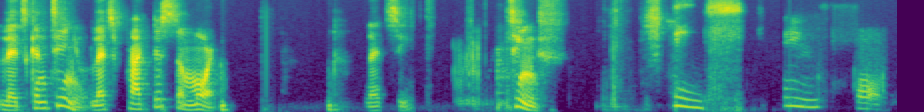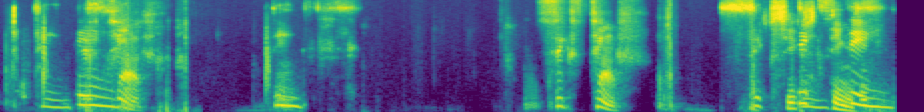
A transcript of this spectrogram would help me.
Let's continue. Let's practice some more. Let's see. Things. Things. Things. Things. Things. Things. Sixteenth. Sixteen.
